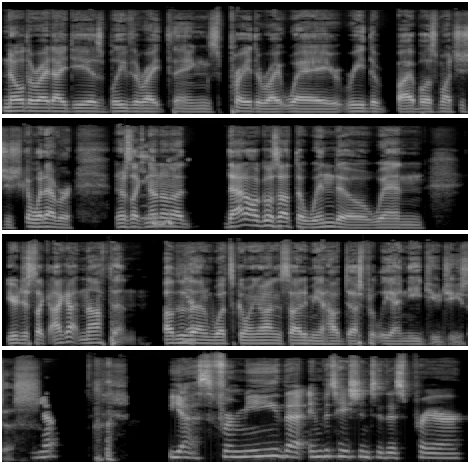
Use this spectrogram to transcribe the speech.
know the right ideas, believe the right things, pray the right way, read the Bible as much as you should, whatever. And it was like, no, no, no, that all goes out the window when you're just like, I got nothing other Yep. than what's going on inside of me and how desperately I need you, Jesus. Yep. yes, for me, the invitation to this prayer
